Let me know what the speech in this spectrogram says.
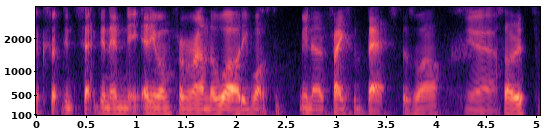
expecting accepting any, anyone from around the world. He wants to you know face the best as well. yeah. So if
